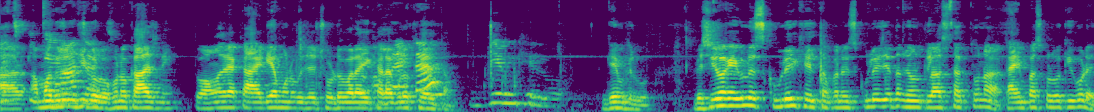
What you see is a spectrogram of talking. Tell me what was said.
আর আমরা দুজন কি করব? কোনো কাজ নেই। তো আমাদের একটা আইডিয়া মনে করছে ছোটবেলায় এই খেলাগুলো খেলতাম। গেম খেলব। গেম খেলব। বেশিরভাগ এগুলো স্কুলেই খেলতাম কারণ স্কুলে যেতাম যখন ক্লাস থাকতো না টাইম পাস করব কি করে?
